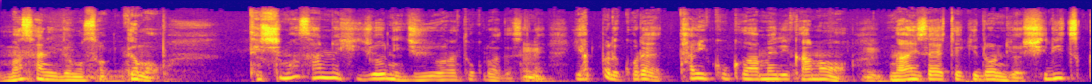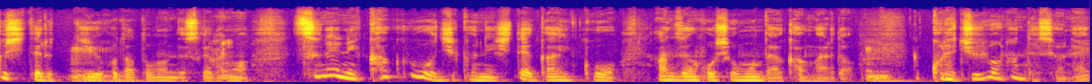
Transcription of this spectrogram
まさにでもそ、でも手嶋さんの非常に重要なところはですね、うん、やっぱりこれ大国アメリカの内在的論理を知り尽くしてるっていうことだと思うんですけれども、うんはい、常に核を軸にして外交安全保障問題を考えると、うん、これ重要なんですよね。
